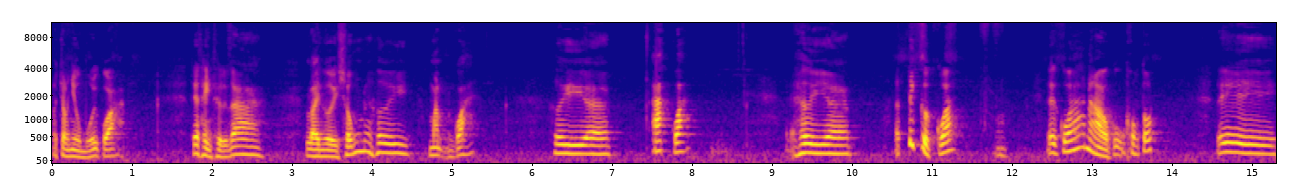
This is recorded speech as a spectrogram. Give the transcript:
nó cho nhiều muối quá. Thế thành thử ra loài người sống nó hơi mặn quá hơi uh, ác quá hơi uh, tích cực quá. Quá nào cũng không tốt. Thế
